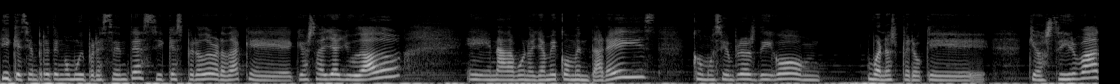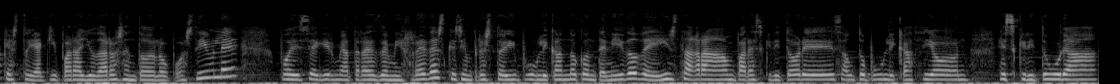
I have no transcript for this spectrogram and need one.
y que siempre tengo muy presente. Así que espero de verdad que, os haya ayudado. Eh, nada, bueno, ya me comentaréis. Como siempre os digo, bueno, espero que, que, os sirva, que estoy aquí para ayudaros en todo lo posible. Podéis seguirme a través de mis redes, que siempre estoy publicando contenido de Instagram para escritores, autopublicación, escritura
